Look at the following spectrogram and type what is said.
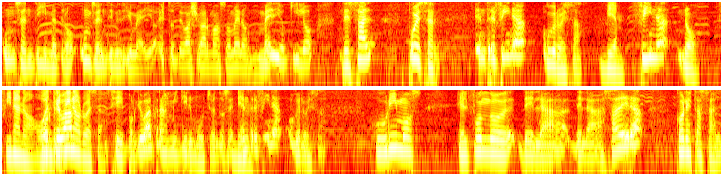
un centímetro, un centímetro y medio. Esto te va a llevar más o menos medio kilo de sal. Puede ser entre fina o gruesa. Bien. Fina, no. Fina no. O entre va- fina o gruesa. Sí, porque va a transmitir mucho. Entonces, Bien. entre fina o gruesa. Cubrimos el fondo de la, de la asadera con esta sal.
